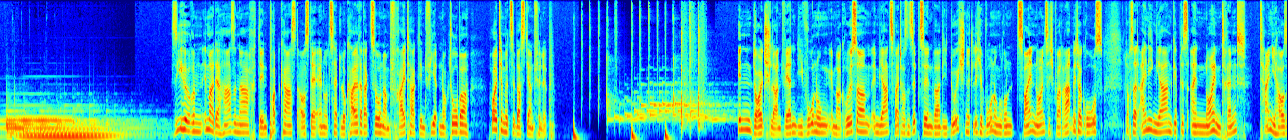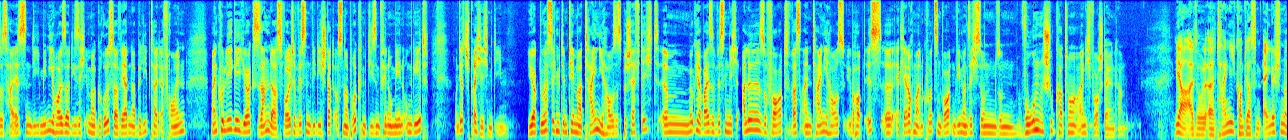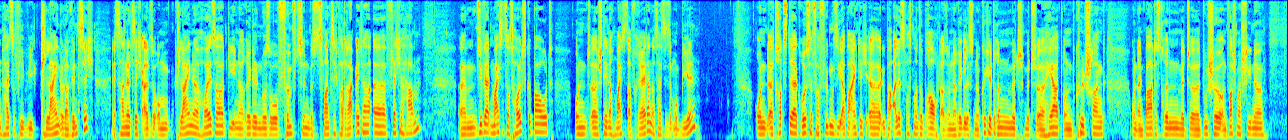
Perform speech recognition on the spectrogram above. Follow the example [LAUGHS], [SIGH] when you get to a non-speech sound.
Sie hören immer der Hase nach, den Podcast aus der NOZ Lokalredaktion am Freitag, den 4. Oktober, heute mit Sebastian Philipp. In Deutschland werden die Wohnungen immer größer. Im Jahr 2017 war die durchschnittliche Wohnung rund 92 Quadratmeter groß. Doch seit einigen Jahren gibt es einen neuen Trend. Tiny Houses heißen die Minihäuser, die sich immer größer werdender Beliebtheit erfreuen. Mein Kollege Jörg Sanders wollte wissen, wie die Stadt Osnabrück mit diesem Phänomen umgeht. Und jetzt spreche ich mit ihm. Jörg, du hast dich mit dem Thema Tiny Houses beschäftigt. Ähm, möglicherweise wissen nicht alle sofort, was ein Tiny House überhaupt ist. Äh, erklär doch mal in kurzen Worten, wie man sich so einen so Wohnschuhkarton eigentlich vorstellen kann. Ja, also äh, Tiny kommt ja aus dem Englischen und heißt so viel wie klein oder winzig. Es handelt sich also um kleine Häuser, die in der Regel nur so 15 bis 20 Quadratmeter äh, Fläche haben. Ähm, sie werden meistens aus Holz gebaut und äh, stehen auch meistens auf Rädern, das heißt, sie sind mobil. Und äh, trotz der Größe verfügen sie aber eigentlich äh, über alles, was man so braucht. Also in der Regel ist eine Küche drin mit, mit äh, Herd und Kühlschrank und ein Bad ist drin mit äh, Dusche und Waschmaschine.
